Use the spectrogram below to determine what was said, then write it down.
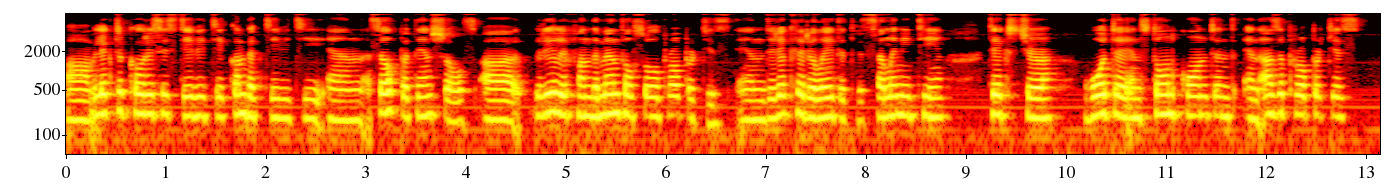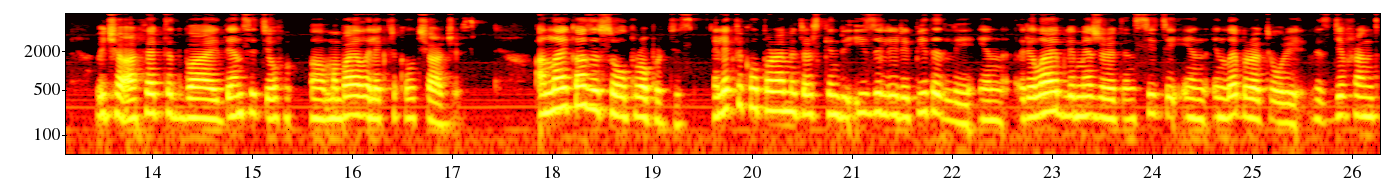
um, electrical resistivity, conductivity, and self potentials are really fundamental soil properties and directly related with salinity, texture, water and stone content, and other properties which are affected by density of uh, mobile electrical charges. Unlike other soil properties, electrical parameters can be easily, repeatedly, and reliably measured in situ in, in laboratory with different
